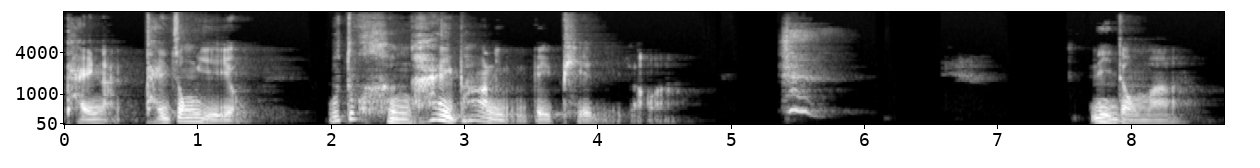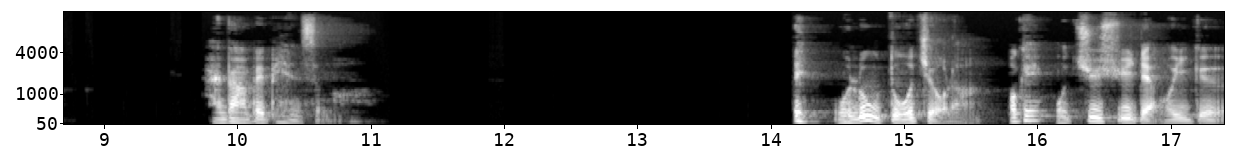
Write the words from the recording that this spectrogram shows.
台南、台中也有，我都很害怕你们被骗，你知道吗？你懂吗？害怕被骗什么？哎、我录多久了？OK，我继续聊一个。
